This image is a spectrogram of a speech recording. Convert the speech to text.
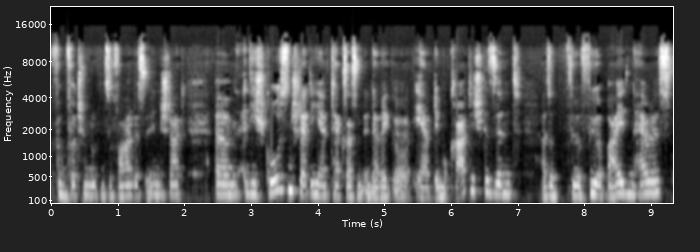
45 Minuten zu fahren bis in die Innenstadt. Ähm, die großen Städte hier in Texas sind in der Regel eher demokratisch gesinnt. also für, für Biden, Harris.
